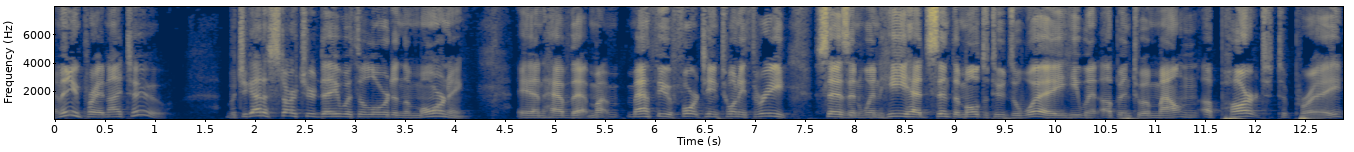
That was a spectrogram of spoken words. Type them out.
and then you pray at night too. But you got to start your day with the Lord in the morning and have that. Matthew 14 23 says, And when he had sent the multitudes away, he went up into a mountain apart to pray.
